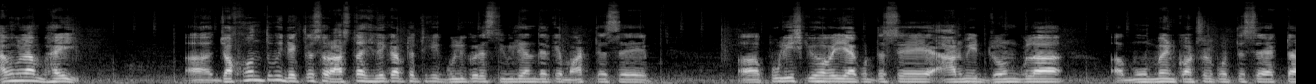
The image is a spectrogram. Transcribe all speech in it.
আমি বললাম, ভাই যখন তুমি দেখতেছো রাস্তা হেলিকপ্টার থেকে গুলি করে সিভিলিয়ানদেরকে মারতেছে পুলিশ কীভাবে ইয়া করতেছে আর্মির ড্রোনগুলা মুভমেন্ট কন্ট্রোল করতেছে, একটা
